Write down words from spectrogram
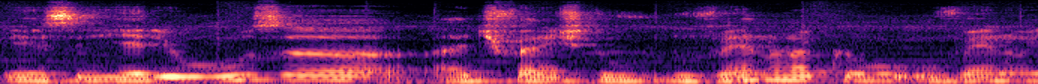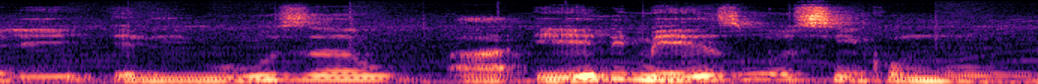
Isso, e ele usa, é diferente do, do Venom, né, porque o, o Venom ele, ele usa a, ele mesmo, assim, como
